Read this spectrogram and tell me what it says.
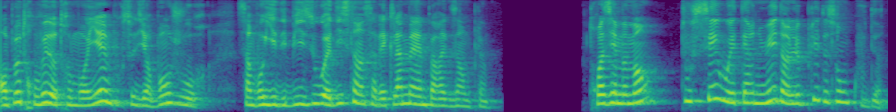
On peut trouver d'autres moyens pour se dire bonjour, s'envoyer des bisous à distance avec la main par exemple. Troisièmement, tousser ou éternuer dans le pli de son coude.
